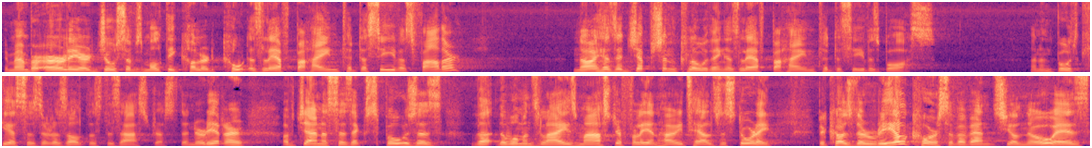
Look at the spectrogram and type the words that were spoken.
Remember earlier, Joseph's multicolored coat is left behind to deceive his father. Now his Egyptian clothing is left behind to deceive his boss. And in both cases, the result is disastrous. The narrator of Genesis exposes the, the woman's lies masterfully in how he tells the story. Because the real course of events, you'll know, is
